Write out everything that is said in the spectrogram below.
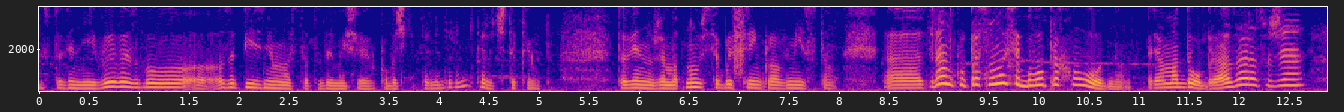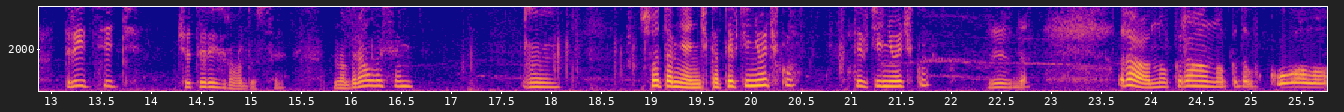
Ось то він її вивез, бо е, запізнювалася туди ми ще кабачки помідори. Ну, коротше, таке от. То він вже мотнувся швидко в місто. Е, Зранку проснулися, було прохолодно, прямо добре. А зараз вже 34 градуси. Набралося. Що там, нянечка, ти в тіньочку? Ти в тіньочку? Звізда. Ранок, ранок довкола.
